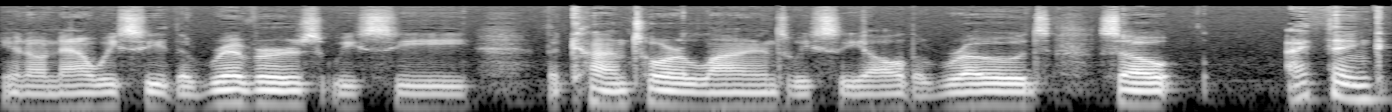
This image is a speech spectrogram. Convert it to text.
You know now we see the rivers we see the contour lines we see all the roads. So I think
